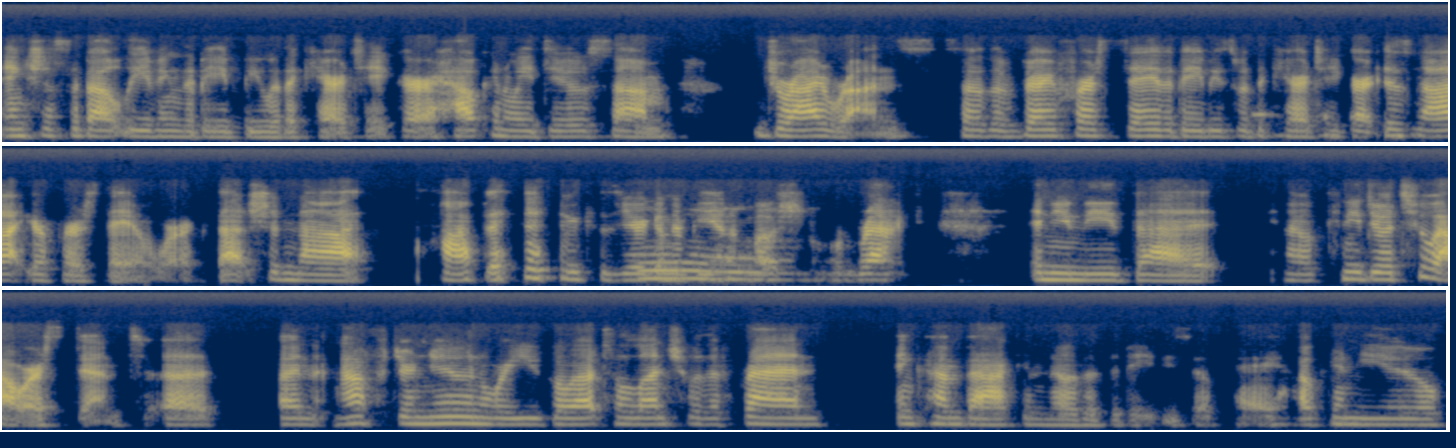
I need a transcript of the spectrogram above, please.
anxious about leaving the baby with a caretaker, how can we do some dry runs? So the very first day the baby's with the caretaker is not your first day at work. That should not happen because you're going to be an emotional wreck and you need that you know can you do a two hour stint uh, an afternoon where you go out to lunch with a friend and come back and know that the baby's okay how can you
